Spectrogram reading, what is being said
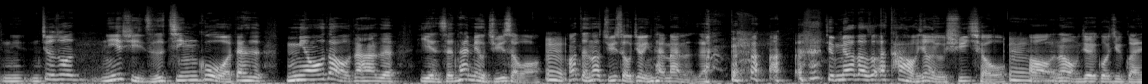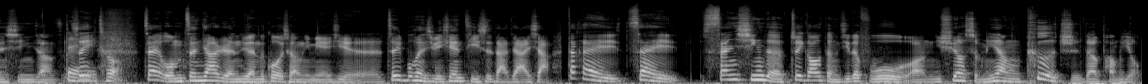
你你就是说，你也许只是经过，但是瞄到他的眼神，他没有举手哦，嗯，然后等到举手就已经太慢了，这样？就瞄到说啊，他好像有需求，哦，那我们就会过去关心这样子。所以在我们增加人员的过程里面，一些这一部分，先先提示大家一下，大概在三星的最高等级的服务啊，你需要什么样特质的朋友？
